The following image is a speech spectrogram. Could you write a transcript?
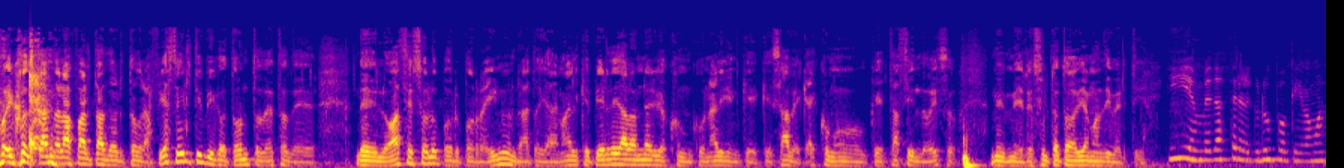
Voy contando las faltas de ortografía. Soy el típico tonto de estos de, de lo hace solo por, por reírme un rato. Y además el que pierde ya los nervios con, con alguien que, que sabe que es como que está haciendo eso, me, me resulta todavía más divertido. Y en vez de hacer el grupo que íbamos a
